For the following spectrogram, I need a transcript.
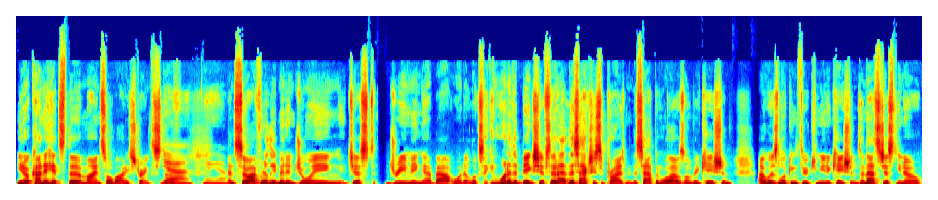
you know, kind of hits the mind, soul, body, strength stuff. yeah, yeah, yeah. And so I've really been enjoying just dreaming about what it looks like. And one of the big shifts that this actually surprised me. This happened while I was on vacation. I was looking through communications, and that's just, you know,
